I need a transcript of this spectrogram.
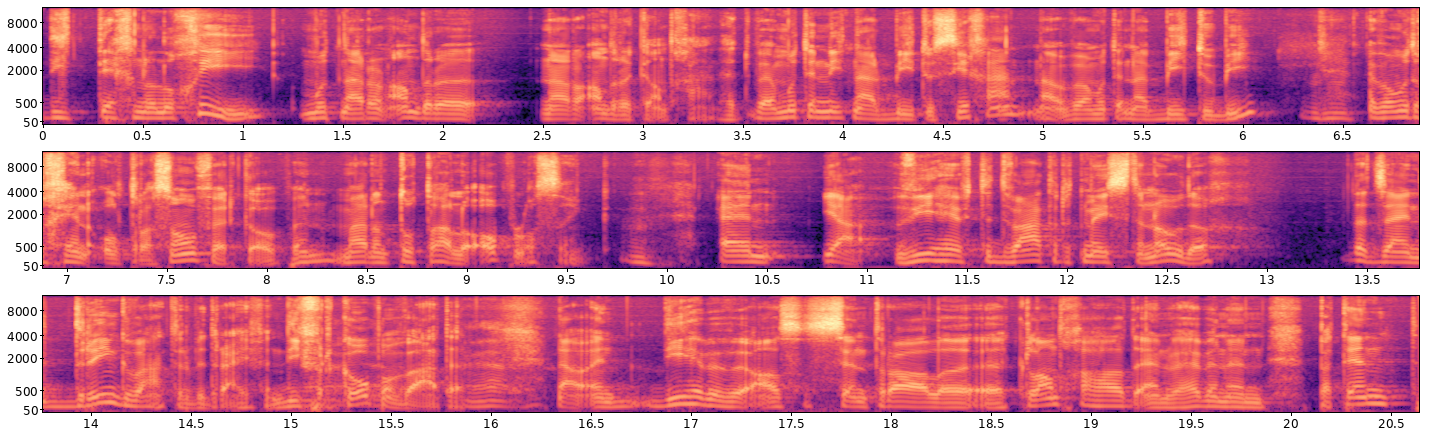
die technologie moet naar een andere naar de andere kant gaan. Het, wij moeten niet naar B2C gaan, nou, we moeten naar B2B. Mhm. En we moeten geen ultrasoon verkopen, maar een totale oplossing. Mhm. En ja, wie heeft het water het meeste nodig? Dat zijn drinkwaterbedrijven, die verkopen water. Nou, en die hebben we als centrale uh, klant gehad en we hebben een patent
